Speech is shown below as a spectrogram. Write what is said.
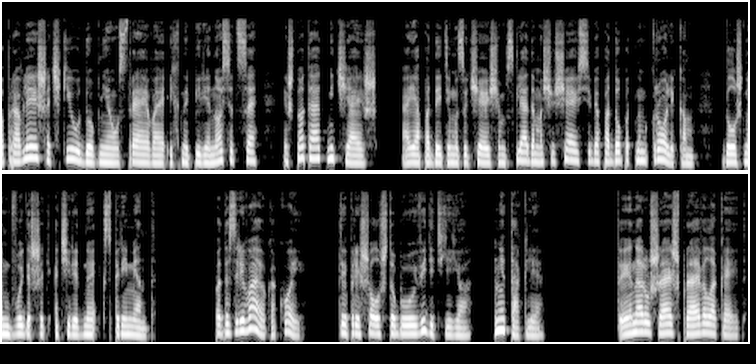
Поправляешь очки, удобнее устраивая их на переносице, и что-то отмечаешь, а я под этим изучающим взглядом ощущаю себя подопытным кроликом, должным выдержать очередной эксперимент. Подозреваю, какой. Ты пришел, чтобы увидеть ее, не так ли? Ты нарушаешь правила, Кейт.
